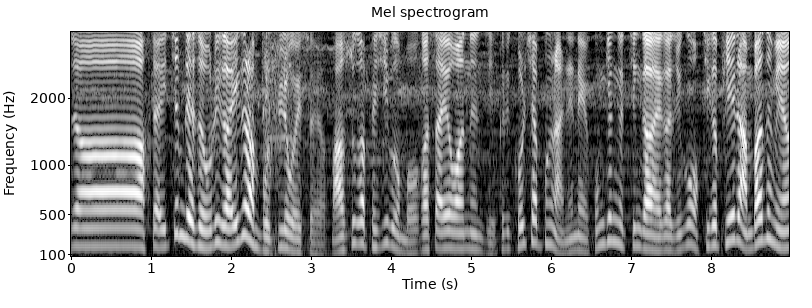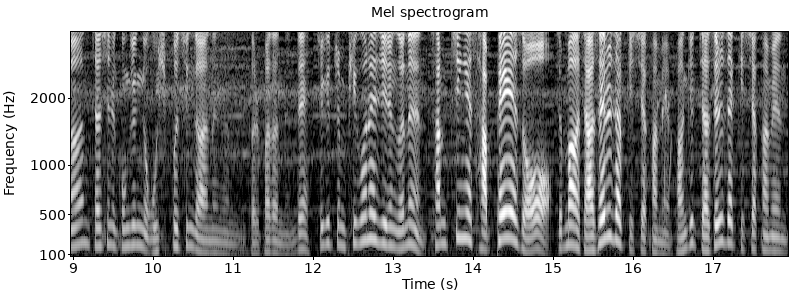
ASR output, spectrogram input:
자, 자 이쯤 돼서 우리가 이걸 한번 볼 필요가 있어요. 마수가 패시브가 뭐가 쌓여왔는지. 그리고 골치 아픈 건 아니네요 공격력 증가해가지고 지가 피해를 안 받으면 자신의 공격력 50% 증가하는 걸 받았는데 저게 좀 피곤해지는 거는 3층의 4패에서 점마가 자세를 잡기 시작하면 반격 자세를 잡기 시작하면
